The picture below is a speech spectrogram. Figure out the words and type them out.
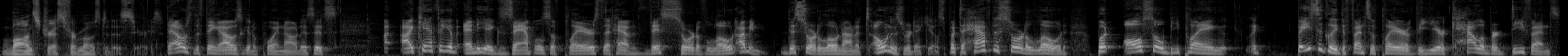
monstrous for most of this series. That was the thing I was going to point out is it's I can't think of any examples of players that have this sort of load. I mean, this sort of load on its own is ridiculous, but to have this sort of load, but also be playing like basically defensive player of the year caliber defense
